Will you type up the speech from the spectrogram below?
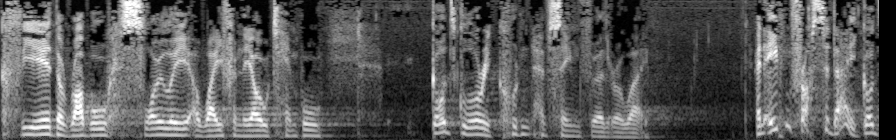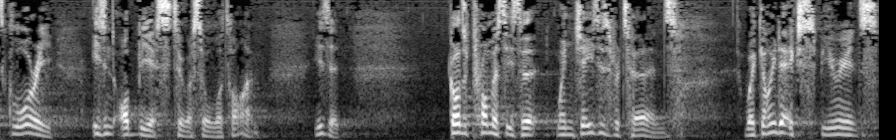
cleared the rubble slowly away from the old temple, God's glory couldn't have seemed further away. And even for us today, God's glory isn't obvious to us all the time, is it? God's promise is that when Jesus returns, we're going to experience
